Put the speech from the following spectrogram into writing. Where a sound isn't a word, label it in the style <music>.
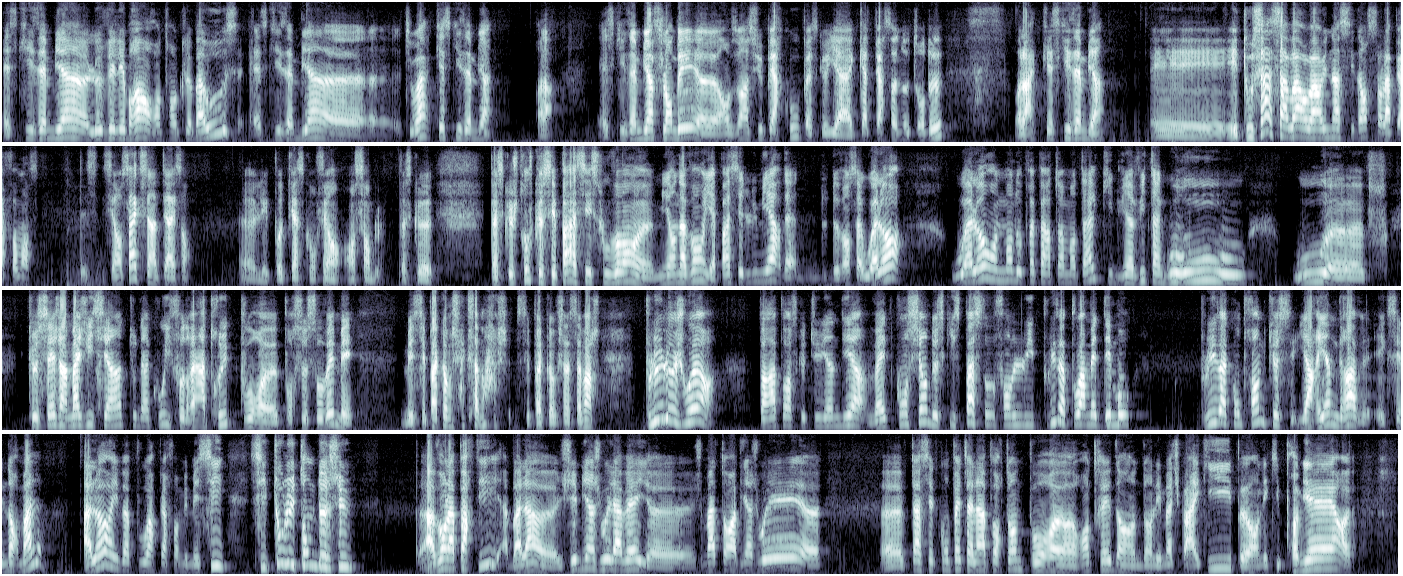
Est-ce qu'ils aiment bien lever les bras en rentrant au clubhouse? Est-ce qu'ils aiment bien, euh, tu vois, qu'est-ce qu'ils aiment bien? Voilà. Est-ce qu'ils aiment bien flamber euh, en faisant un super coup parce qu'il y a quatre personnes autour d'eux? Voilà, qu'est-ce qu'ils aiment bien? Et, tout ça, ça va avoir une incidence sur la performance. C'est en ça que c'est intéressant, euh, les podcasts qu'on fait ensemble. Parce que, je trouve que c'est pas assez souvent euh, mis en avant, il n'y a pas assez de lumière devant ça. Ou alors, ou alors on demande au préparateur mental qui devient vite un gourou ou, euh, que sais-je, un magicien. Tout d'un coup, il faudrait un truc pour, pour se sauver, mais, mais c'est pas comme ça que ça marche. C'est pas comme ça ça marche. Plus le joueur par rapport à ce que tu viens de dire, va être conscient de ce qui se passe au fond de lui, plus il va pouvoir mettre des mots, plus il va comprendre qu'il n'y a rien de grave et que c'est normal, alors il va pouvoir performer. Mais si, si tout lui tombe dessus avant la partie, ah bah là, euh, j'ai bien joué la veille, euh, je m'attends à bien jouer. Euh, cette compète, elle est importante pour rentrer dans, les matchs par équipe, en équipe première.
